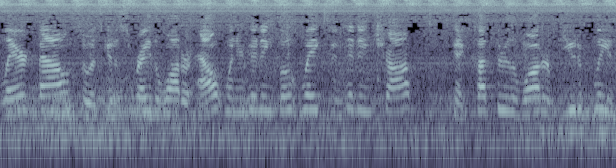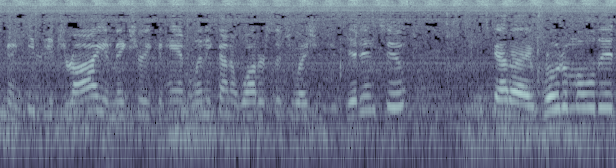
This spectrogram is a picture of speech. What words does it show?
flared bow, so it's going to spray the water out when you're hitting boat wakes and hitting chop. It's going to cut through the water beautifully. It's going to keep you dry and make sure you can handle any kind of water situations you get into. It's got a rotomolded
